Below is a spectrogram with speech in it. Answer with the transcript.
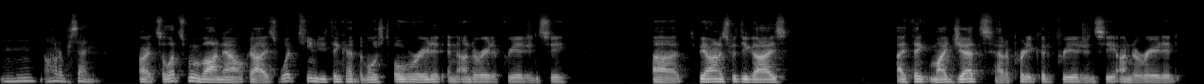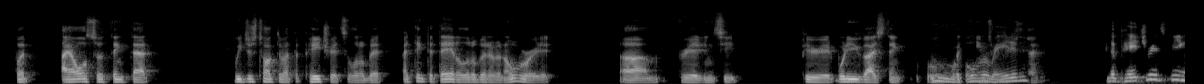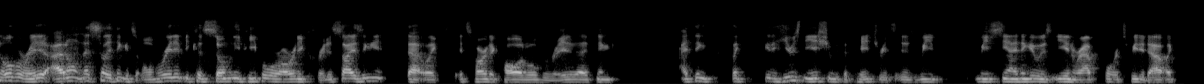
Mm-hmm, 100%. All right, so let's move on now, guys. What team do you think had the most overrated and underrated free agency? Uh, to be honest with you guys, I think my Jets had a pretty good free agency, underrated. But I also think that we just talked about the Patriots a little bit. I think that they had a little bit of an overrated um, free agency period. What do you guys think? Ooh, overrated? The Patriots being overrated, I don't necessarily think it's overrated because so many people were already criticizing it that like it's hard to call it overrated. I think, I think like here's the issue with the Patriots is we we've seen. I think it was Ian Rapoport tweeted out like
